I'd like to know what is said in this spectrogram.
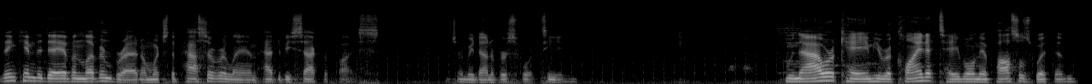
Then came the day of unleavened bread on which the Passover lamb had to be sacrificed. Jumping down to verse 14. When the hour came, he reclined at table and the apostles with him.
